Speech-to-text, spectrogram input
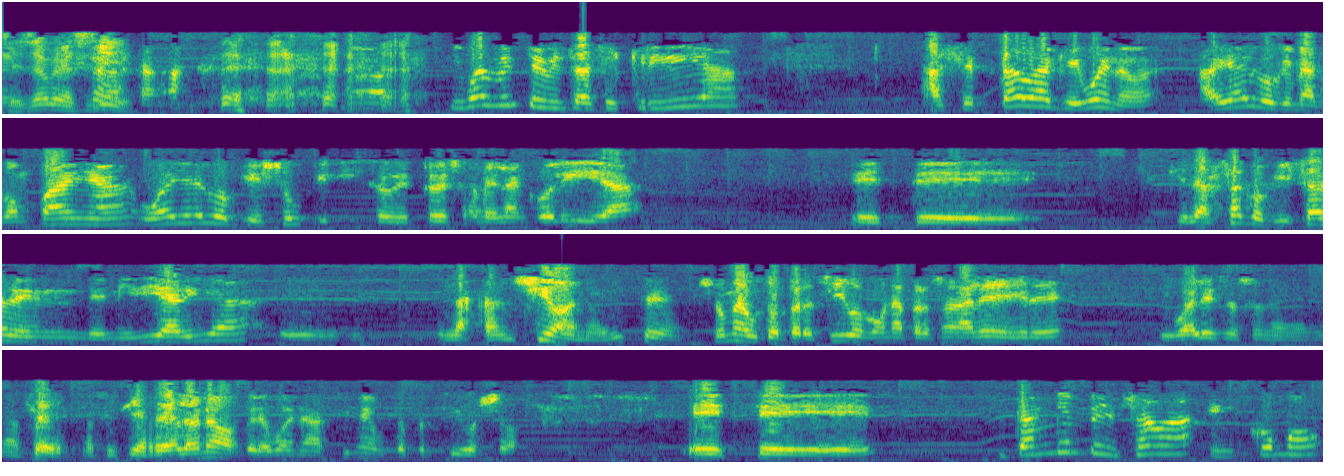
se llama así. igualmente mientras escribía, aceptaba que, bueno, hay algo que me acompaña o hay algo que yo utilizo de toda esa melancolía, este, que la saco quizás de, mi día a día eh, en las canciones, ¿viste? Yo me autopercibo como una persona alegre, igual eso es una, no sé, no sé si es real o no, pero bueno, así me autopercibo yo. Este, también pensaba en cómo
